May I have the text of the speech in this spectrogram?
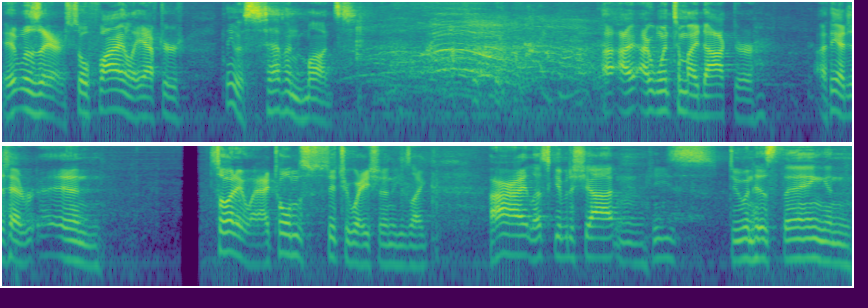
it was there. So finally, after I think it was seven months, I, I went to my doctor. I think I just had, and so anyway, I told him the situation. He's like, all right, let's give it a shot. And he's doing his thing. And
